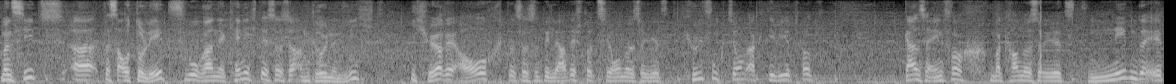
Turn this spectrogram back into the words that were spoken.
Man sieht, äh, das Auto lädt. Woran erkenne ich das? Also am grünen Licht. Ich höre auch, dass also die Ladestation also jetzt die Kühlfunktion aktiviert hat. Ganz einfach, man kann also jetzt neben der App,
